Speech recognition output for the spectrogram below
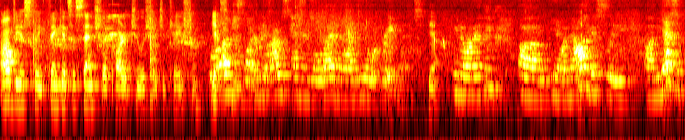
obviously think it's essential part of Jewish education. Well, Yes. I'm just wondering, when I was ten years old, I had no idea what rape meant. Yeah. You know, and I think, um, you know, analogously, um, yes, of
